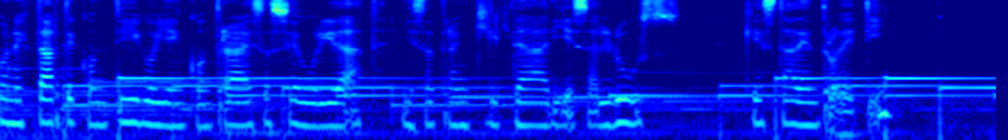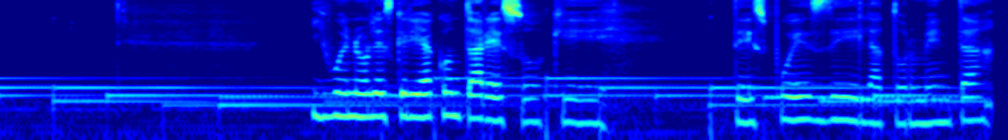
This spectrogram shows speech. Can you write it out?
conectarte contigo y encontrar esa seguridad y esa tranquilidad y esa luz que está dentro de ti. Y bueno, les quería contar eso, que después de la tormenta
